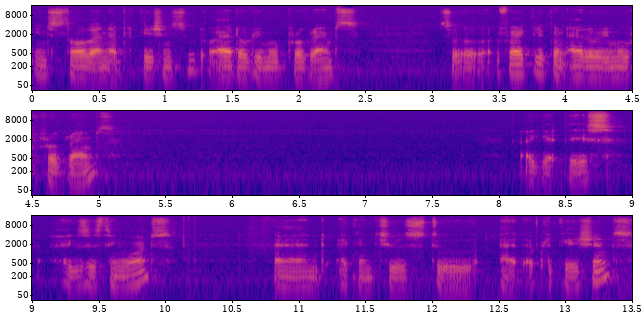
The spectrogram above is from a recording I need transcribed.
install an application suite or add or remove programs. So if I click on add or remove programs I get these existing ones and I can choose to add applications.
